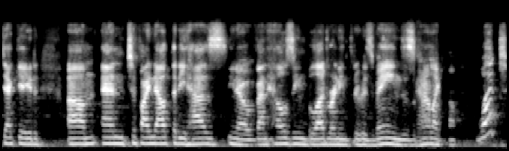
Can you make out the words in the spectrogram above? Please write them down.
decade. Um, and to find out that he has, you know, Van Helsing blood running through his veins is kind of like, what?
